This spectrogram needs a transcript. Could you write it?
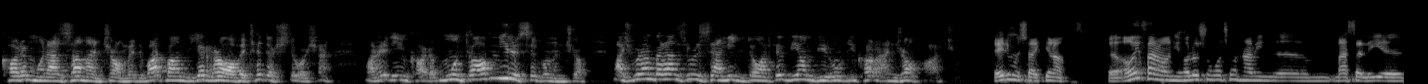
کار منظم انجام بده. باید با هم دیگه رابطه داشته باشن. و این کار منتها می‌رسه به اونجا. مجبورم برن زور زمین. دو مرتبه بیان بیرون. این کار انجام خواهد شد. خیلی متشکرم. آقای فرانی حالا شما چون همین مسئله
